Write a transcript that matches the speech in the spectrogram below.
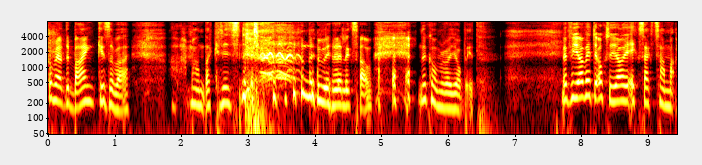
Kommer jag till banken så bara "Ah, Amanda kris nu. nu är det liksom, nu kommer det vara jobbigt. Men för jag vet ju också, jag är exakt samma.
